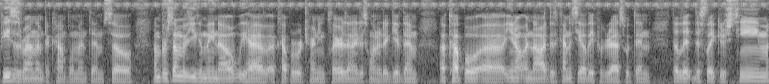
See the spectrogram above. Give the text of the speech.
pieces around them to complement them. So, um, for some of you who may know, we have a couple returning players, and I just wanted to give them a couple, uh, you know, a nod to kind of see how they progress within the this Lakers team.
